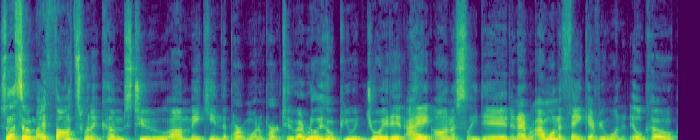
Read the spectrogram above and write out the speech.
So that's some of my thoughts when it comes to um, making the part one and part two. I really hope you enjoyed it. I honestly did, and I, I want to thank everyone at Ilco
